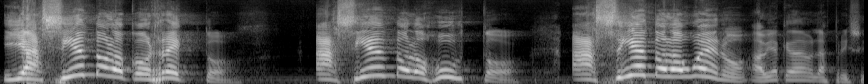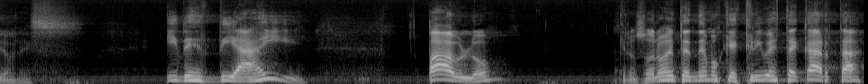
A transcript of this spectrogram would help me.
Y haciendo lo correcto, haciendo lo justo, haciendo lo bueno, había quedado en las prisiones. Y desde ahí, Pablo, que nosotros entendemos que escribe esta carta,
